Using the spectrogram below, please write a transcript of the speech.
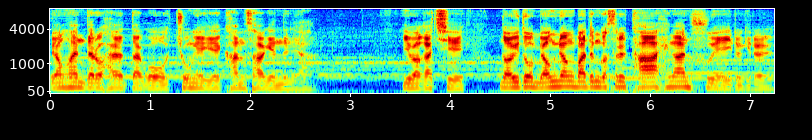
명한 대로 하였다고 종에게 감사하겠느냐? 이와 같이 너희도 명령받은 것을 다 행한 후에 이르기를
